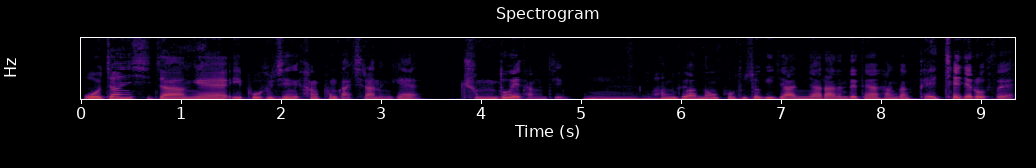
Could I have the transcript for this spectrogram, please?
오전 시장의 이 보수진 상품 가치라는 게 중도의 상징. 음. 황교안 너무 보수적이지 않냐라는 데 대한 항상 대체제로서의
